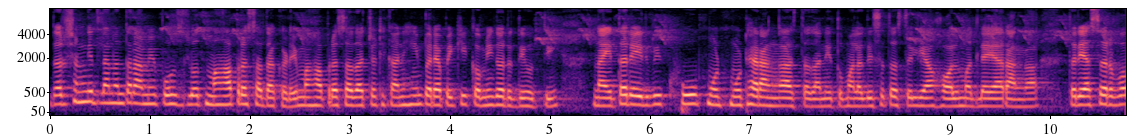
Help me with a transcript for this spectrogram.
दर्शन घेतल्यानंतर आम्ही पोहोचलोत महाप्रसादाकडे. महाप्रसादाच्या ठिकाणीही बऱ्यापैकी कमी गर्दी होती. नाहीतर एरवी खूप मोठमोठ्या रांगा असतात आणि तुम्हाला दिसत असतील या हॉलमधल्या या रांगा. तर या सर्व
